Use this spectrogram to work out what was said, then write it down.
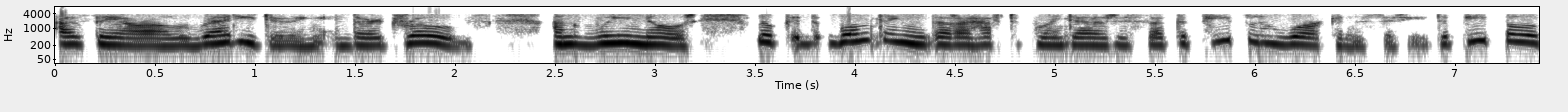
as they are already doing in their droves. And we know it. Look, one thing that I have to point out is that the people who work in the city, the people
